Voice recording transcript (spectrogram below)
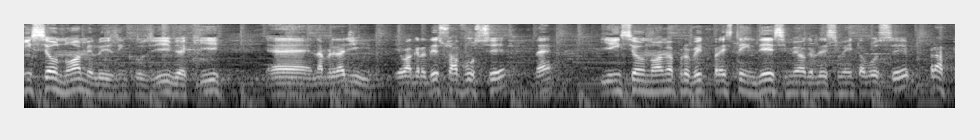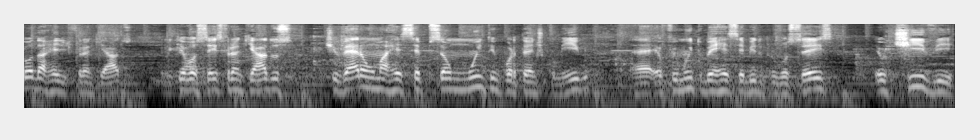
em seu nome, Luiz, inclusive aqui. É, na verdade, eu agradeço a você, né? E em seu nome aproveito para estender esse meu agradecimento a você, para toda a rede de franqueados, porque vocês franqueados tiveram uma recepção muito importante comigo. É, eu fui muito bem recebido por vocês. Eu tive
